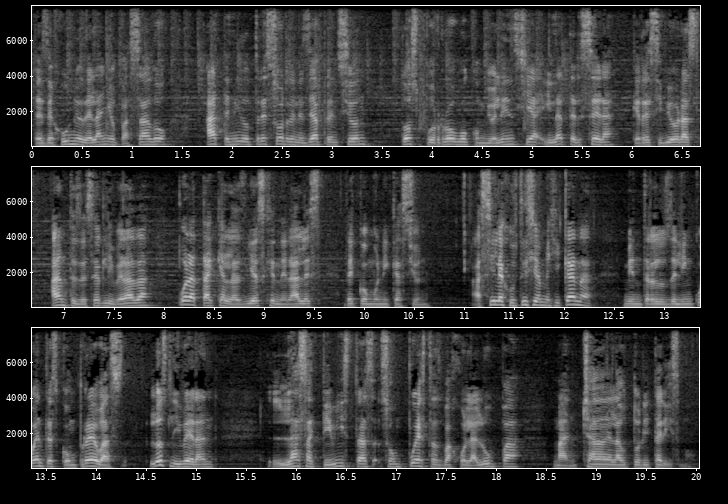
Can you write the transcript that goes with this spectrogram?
Desde junio del año pasado ha tenido tres órdenes de aprehensión, dos por robo con violencia y la tercera, que recibió horas antes de ser liberada, por ataque a las vías generales de comunicación. Así la justicia mexicana, mientras los delincuentes con pruebas los liberan, las activistas son puestas bajo la lupa manchada del autoritarismo.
